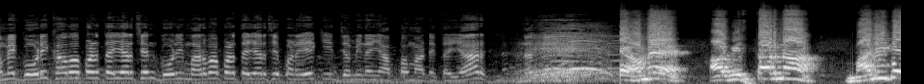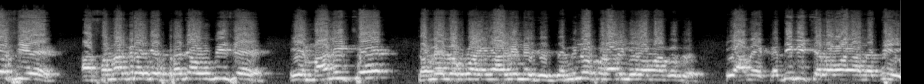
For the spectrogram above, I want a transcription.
અમે ગોળી ખાવા પણ તૈયાર છે ગોળી મારવા પણ તૈયાર છે, પણ એક ઈજ જમીન અહીંયા આપવા માટે તૈયાર નથી. અમે આ વિસ્તારના માલિકો છીએ. આ સમગ્ર જે પ્રજા ઊભી છે, એ માલિક છે. તમે લોકો અહીંયા આવીને જે જમીનો પડાવી લેવા માંગો છો, એ અમે કદી બી ચલાવવાના નથી.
